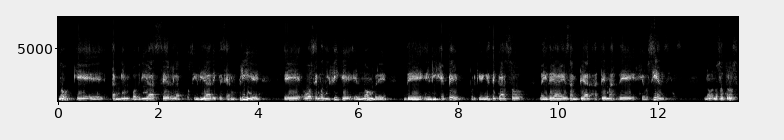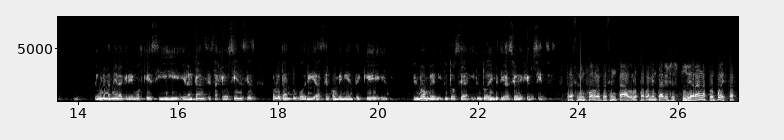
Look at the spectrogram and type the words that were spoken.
¿no? que también podría ser la posibilidad de que se amplíe o se modifique el nombre del IGP, porque en este caso la idea es ampliar a temas de geociencias. ¿no? Nosotros de alguna manera creemos que si el alcance es a geociencias, por lo tanto podría ser conveniente que el, nombre del instituto sea Instituto de Investigación en Geociencias. Tras el informe presentado, los parlamentarios estudiarán las propuestas,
